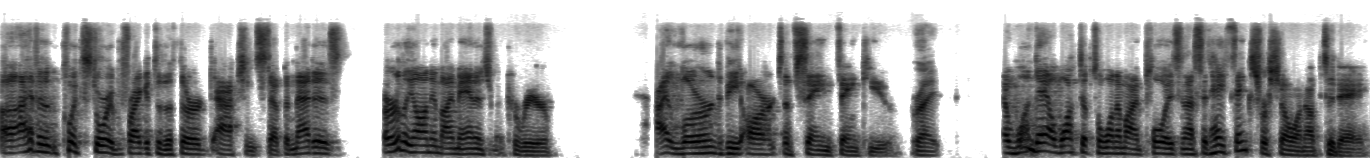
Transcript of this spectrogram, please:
Uh, I have a quick story before I get to the third action step, and that is early on in my management career, I learned the art of saying thank you. Right. And one day I walked up to one of my employees and I said, Hey, thanks for showing up today.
